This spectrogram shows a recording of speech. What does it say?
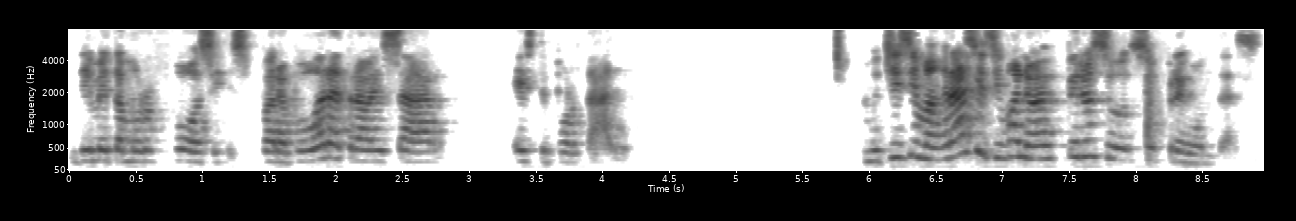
de metamorfosis para poder atravesar este portal. Muchísimas gracias y bueno, espero sus preguntas.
